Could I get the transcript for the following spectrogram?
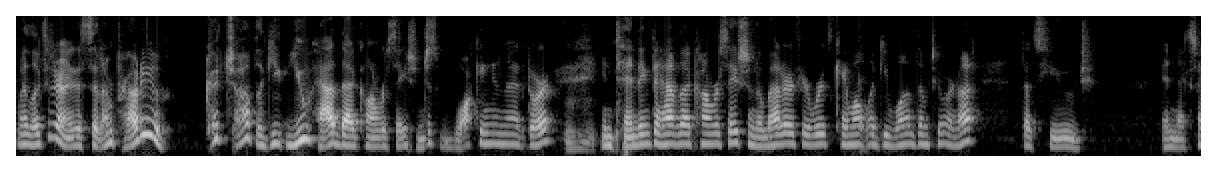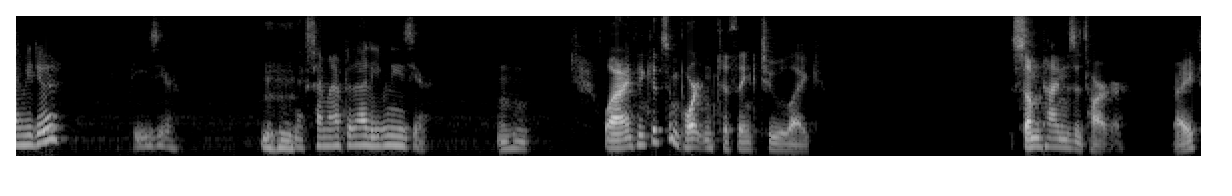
I looked at her and I just said, I'm proud of you. Good job. Like you, you had that conversation. Just walking in that door, hmm intending to have that conversation, no matter if your words came out like you wanted them to or not, that's huge. And next time you do it, be easier. hmm Next time after that, even easier. hmm Well, I think it's important to think too, like sometimes it's harder, right?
